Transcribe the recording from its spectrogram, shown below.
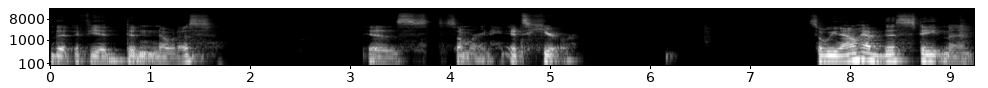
that, if you didn't notice, is somewhere in it's here. So we now have this statement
